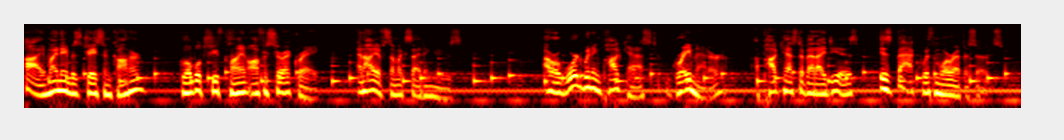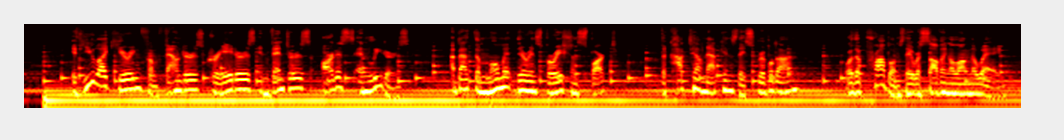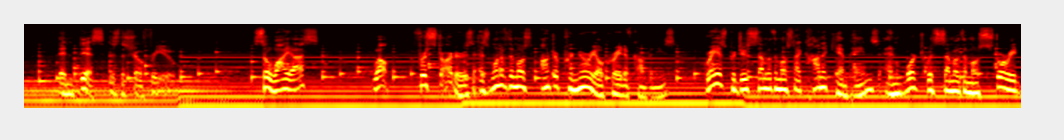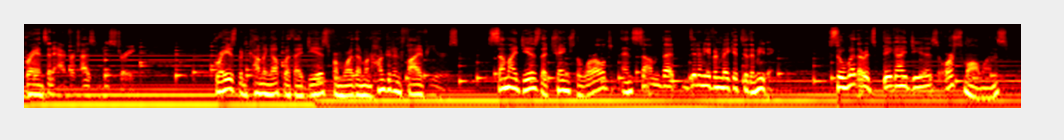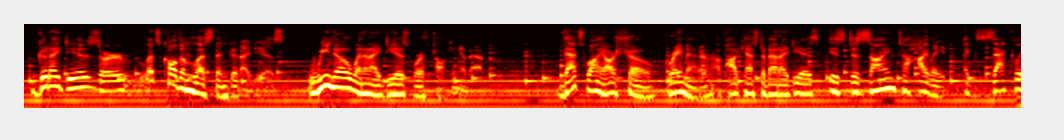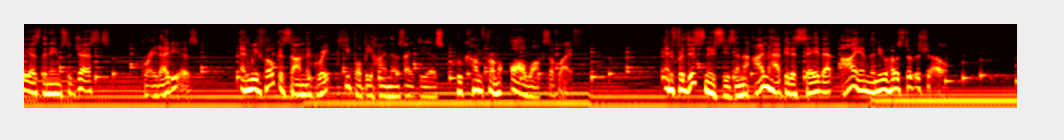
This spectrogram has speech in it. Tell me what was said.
Hi, my name is Jason Connor, Global Chief Client Officer at Grey, and I have some exciting news. Our award winning podcast, Grey Matter, a podcast about ideas, is back with more episodes. If you like hearing from founders, creators, inventors, artists, and leaders about the moment their inspiration sparked, the cocktail napkins they scribbled on, or the problems they were solving along the way, then this is the show for you. So, why us? Well, for starters, as one of the most entrepreneurial creative companies, Grey has produced some of the most iconic campaigns and worked with some of the most storied brands in advertising history. Grey has been coming up with ideas for more than 105 years, some ideas that changed the world, and some that didn't even make it to the meeting. So, whether it's big ideas or small ones, good ideas or let's call them less than good ideas, we know when an idea is worth talking about. That's why our show, Grey Matter, a podcast about ideas, is designed to highlight, exactly as the name suggests, great ideas. And we focus on the great people behind those ideas who come from all walks of life. And for this new season, I'm happy to say that I am the new host of the show.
